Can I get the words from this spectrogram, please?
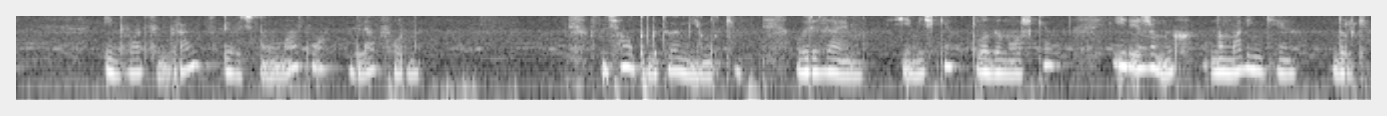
и 20 грамм сливочного масла для формы. Сначала подготовим яблоки. Вырезаем семечки, плодоножки и режем их на маленькие дольки.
